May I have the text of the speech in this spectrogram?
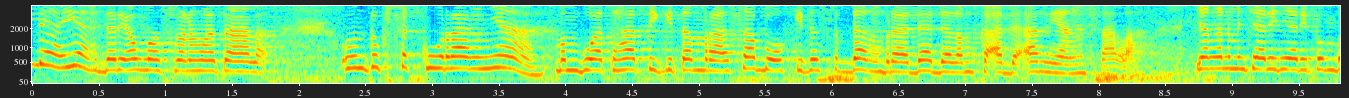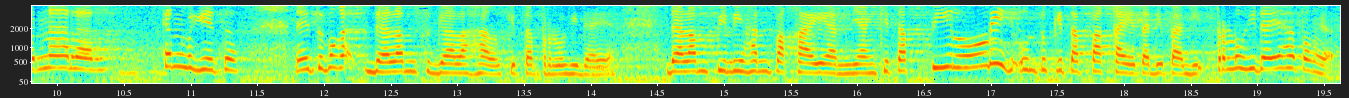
hidayah dari Allah Subhanahu wa taala untuk sekurangnya membuat hati kita merasa bahwa kita sedang berada dalam keadaan yang salah. Jangan mencari nyari pembenaran, kan begitu. Nah itu maka dalam segala hal kita perlu hidayah. Dalam pilihan pakaian yang kita pilih untuk kita pakai tadi pagi perlu hidayah apa enggak?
